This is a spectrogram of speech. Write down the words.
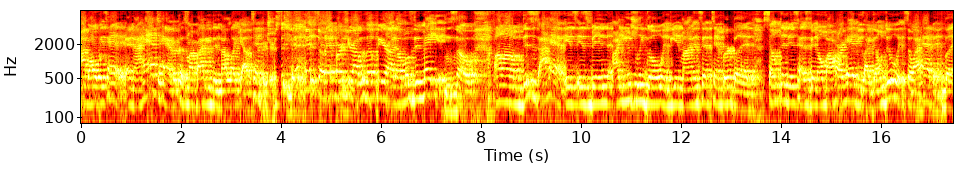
I've always had it, and I had to have it because my body did not like y'all temperatures. so that first year I was up here, I almost didn't make it. Mm-hmm. So um, this is I have. It's it's been. I usually go and get mine in September, but something just has been on my heart heavy. Like don't do it. So I haven't. But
